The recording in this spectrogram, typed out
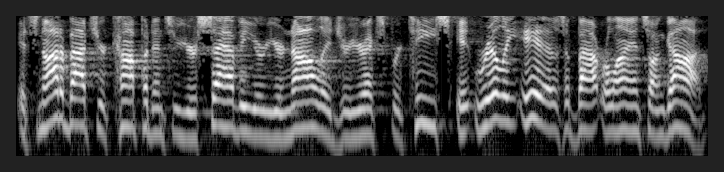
It's not about your competence or your savvy or your knowledge or your expertise. It really is about reliance on God.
